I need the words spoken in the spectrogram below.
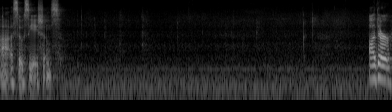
uh, associations. Other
